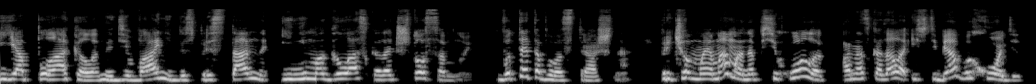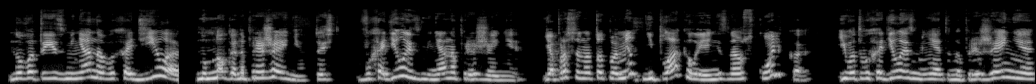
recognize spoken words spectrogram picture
и я плакала на диване беспрестанно и не могла сказать, что со мной. Вот это было страшно. Причем моя мама, она психолог, она сказала, из тебя выходит. Но вот и из меня она выходила, но много напряжения. То есть выходило из меня напряжение. Я просто на тот момент не плакала, я не знаю сколько. И вот выходило из меня это напряжение.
